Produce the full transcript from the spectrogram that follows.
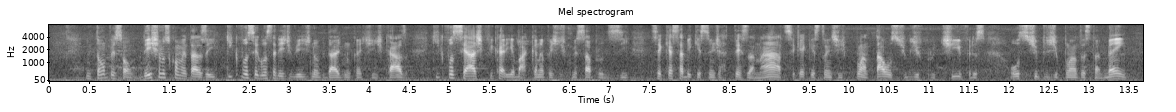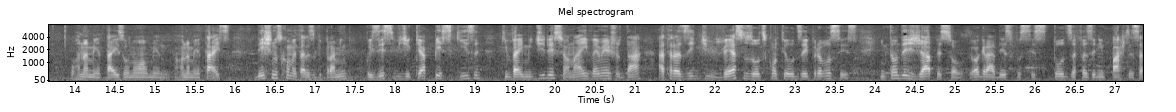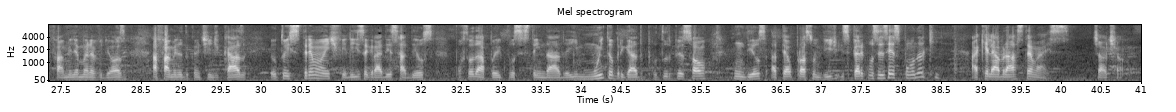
Então, pessoal, deixa nos comentários aí o que, que você gostaria de ver de novidade no cantinho de casa, o que, que você acha que ficaria bacana para a gente começar a produzir. Você quer saber questões de artesanato, você quer questões de plantar os tipos de frutíferos, outros tipos de plantas também ornamentais ou não ornamentais, deixe nos comentários aqui para mim, pois esse vídeo aqui é a pesquisa que vai me direcionar e vai me ajudar a trazer diversos outros conteúdos aí para vocês. Então desde já, pessoal, eu agradeço vocês todos a fazerem parte dessa família maravilhosa, a família do Cantinho de Casa. Eu estou extremamente feliz, agradeço a Deus por todo o apoio que vocês têm dado aí. Muito obrigado por tudo, pessoal. Com Deus, até o próximo vídeo. Espero que vocês respondam aqui. Aquele abraço, até mais. Tchau, tchau.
